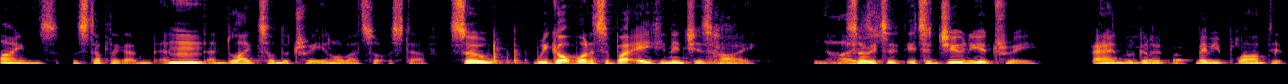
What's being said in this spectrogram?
pines and stuff like that, and, and, and lights on the tree and all that sort of stuff. So we got one. It's about 18 inches high. Nice. So it's a it's a junior tree, and we're going to maybe plant it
